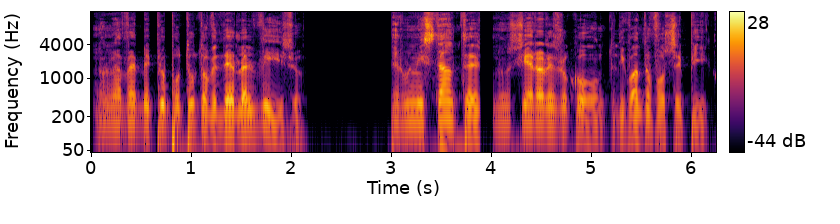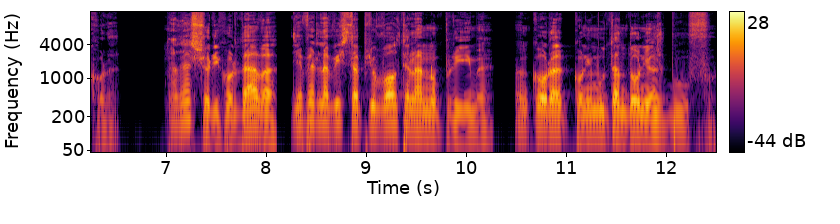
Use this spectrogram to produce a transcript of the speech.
non avrebbe più potuto vederla il viso. Per un istante non si era reso conto di quanto fosse piccola. Adesso ricordava di averla vista più volte l'anno prima, ancora con i mutandoni a sbuffo.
